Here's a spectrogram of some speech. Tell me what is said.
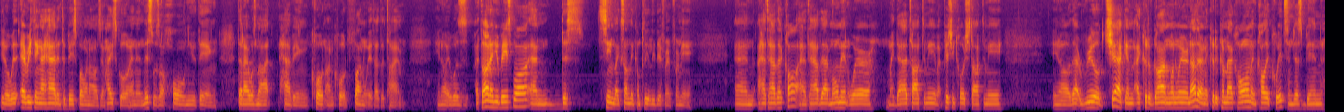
you know, with everything I had into baseball when I was in high school, and then this was a whole new thing that I was not having quote unquote fun with at the time. You know, it was I thought I knew baseball, and this seemed like something completely different for me. And I had to have that call. I had to have that moment where my dad talked to me, my pitching coach talked to me. You know, that real check, and I could have gone one way or another, and I could have come back home and called it quits and just been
